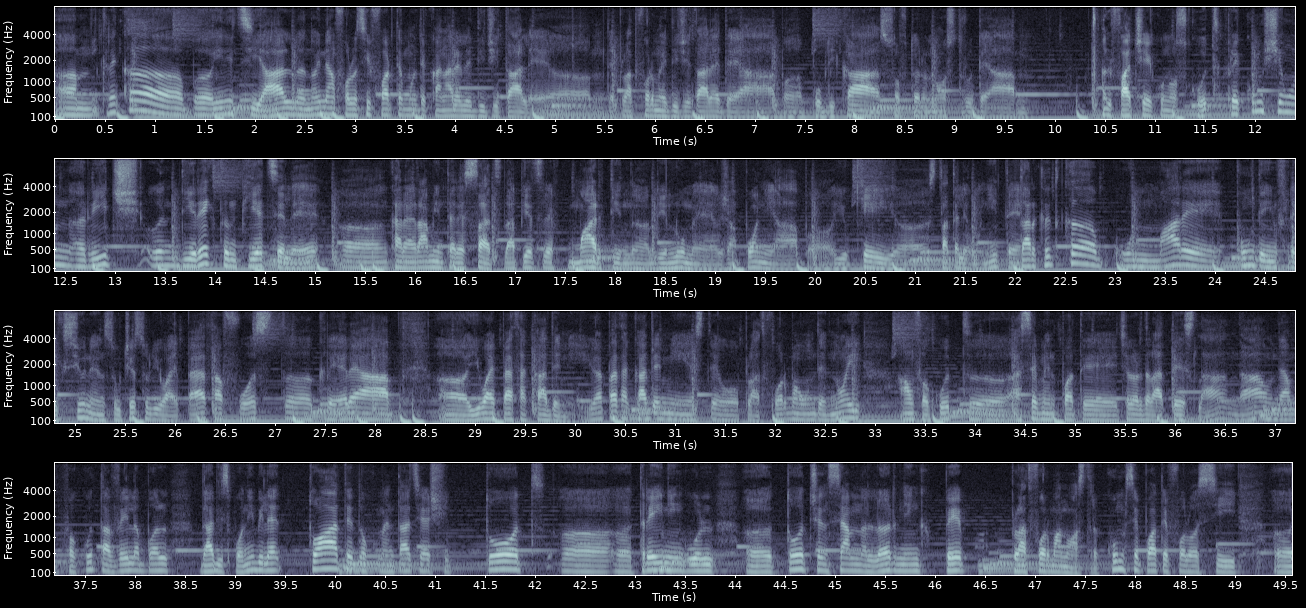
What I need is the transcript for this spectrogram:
Um, cred că uh, inițial noi ne-am folosit foarte mult de canalele digitale, uh, de platforme digitale de a uh, publica software-ul nostru, de a îl face cunoscut, precum și un reach în direct în piețele uh, în care eram interesați, la piețele mari din, uh, din lume, Japonia, uh, UK, uh, Statele Unite, dar cred că un mare punct de inflexiune în succesul UiPath a fost uh, crearea uh, UiPath Academy. UiPath Academy este o platformă unde noi am făcut, uh, asemenea poate celor de la Tesla, da? unde am făcut available, da, disponibile toate documentația și tot uh, uh, trainingul, uh, tot ce înseamnă learning pe platforma noastră. Cum se poate folosi uh,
